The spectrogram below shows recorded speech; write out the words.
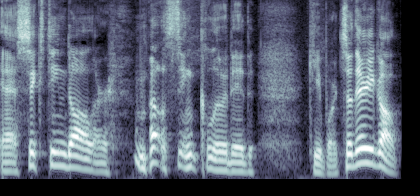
uh, $16 mouse included keyboard. So there you go.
